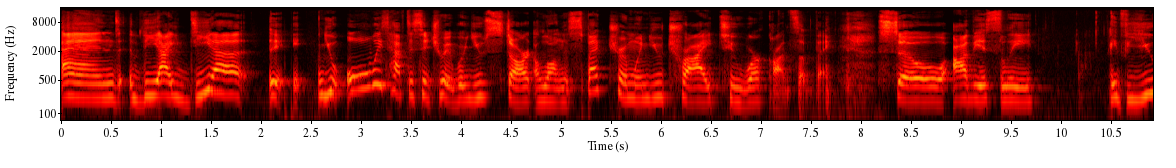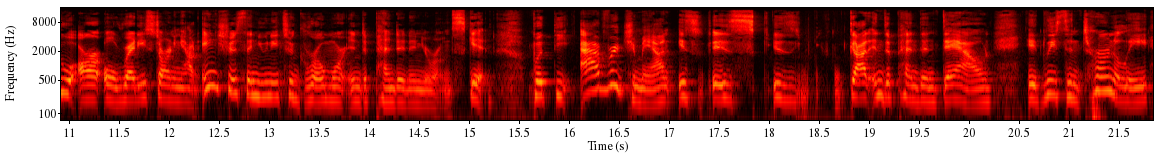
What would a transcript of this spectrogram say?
And the idea you always have to situate where you start along a spectrum when you try to work on something. So obviously if you are already starting out anxious then you need to grow more independent in your own skin but the average man is is is got independent down at least internally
